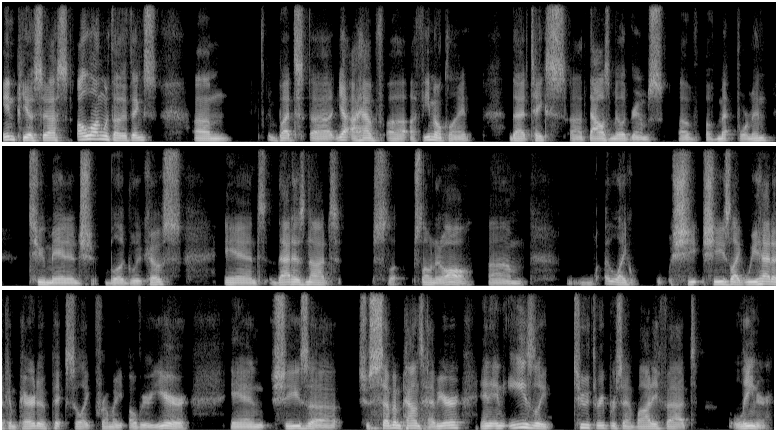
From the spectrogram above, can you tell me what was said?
in PCOS along with other things. Um, but uh, yeah, I have uh, a female client that takes a thousand milligrams of, of metformin to manage blood glucose, and that has not sl- slowed at all. Um, like she she's like we had a comparative pick so like from a over a year, and she's uh she's seven pounds heavier and, and easily two three percent body fat leaner,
